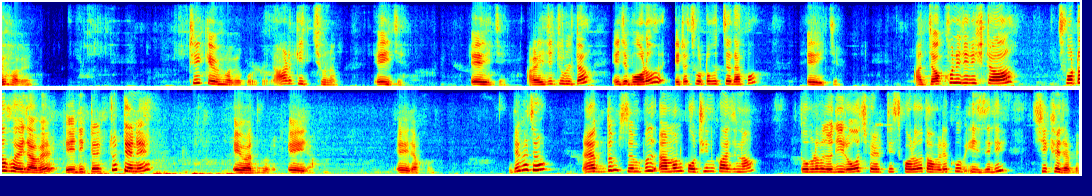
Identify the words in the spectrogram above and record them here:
এভাবে ঠিক এভাবে করবে, আর কিচ্ছু না। এই যে এই যে, আর এই যে চুলটা, এই যে বড়, এটা ছোট হচ্ছে দেখো, এই যে। আর যখনই জিনিসটা ছোট হয়ে যাবে, এই দিকটা একটু টেনে এবার ধরে এই দেখো এই দেখো দেখেছ? একদম সিম্পল এমন কঠিন কাজ না তোমরা যদি রোজ প্র্যাকটিস করো, তাহলে খুব ইজিলি শিখে যাবে।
